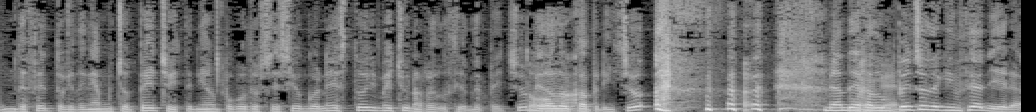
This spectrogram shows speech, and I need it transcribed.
defecto que tenía mucho pecho y tenía un poco de obsesión con esto y me he hecho una reducción de pecho. Me he dado el capricho. me han dejado un pecho de quinceañera.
